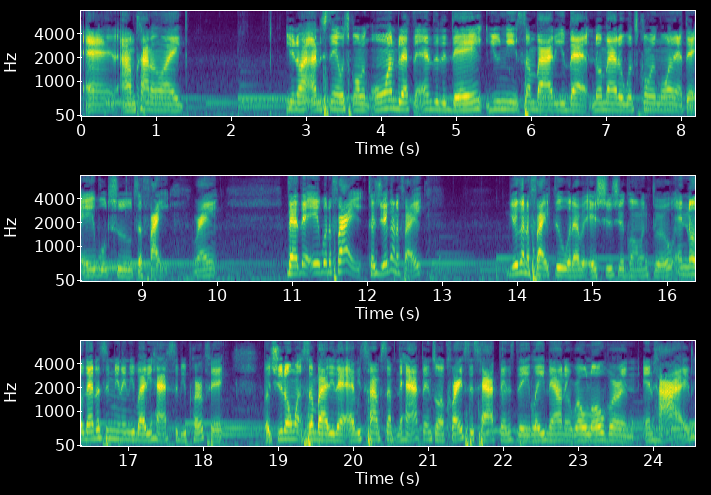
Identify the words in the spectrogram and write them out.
And I'm kind of like, you know, I understand what's going on, but at the end of the day, you need somebody that no matter what's going on, that they're able to to fight, right? That they're able to fight because you're gonna fight. You're gonna fight through whatever issues you're going through, and no, that doesn't mean anybody has to be perfect. But you don't want somebody that every time something happens or a crisis happens, they lay down and roll over and, and hide.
